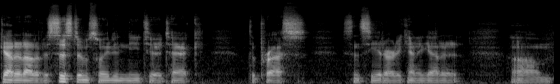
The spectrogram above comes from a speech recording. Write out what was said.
got it out of his system so he didn't need to attack the press since he had already kind of got it um,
